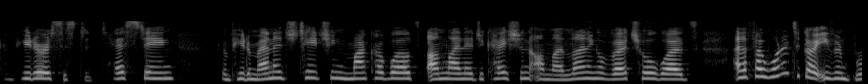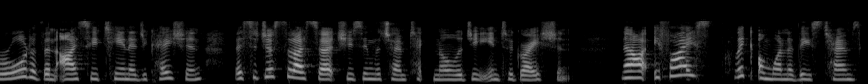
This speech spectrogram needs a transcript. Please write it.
computer assisted testing, computer managed teaching, microworlds, online education, online learning or virtual worlds. And if I wanted to go even broader than ICT in education, they suggest that I search using the term technology integration. Now, if I click on one of these terms,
